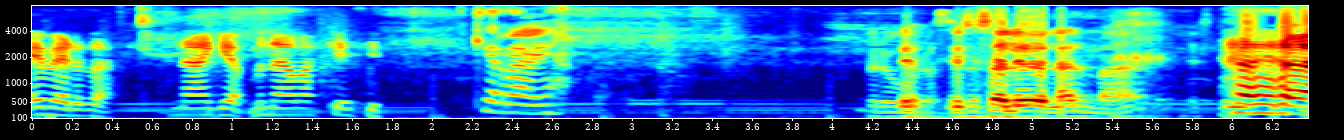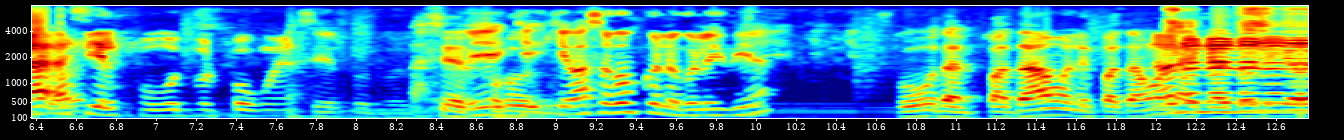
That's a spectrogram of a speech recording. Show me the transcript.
es verdad. Nada, que, nada más que decir. Qué rabia. Pero bueno, así, Eso salió del alma, ¿eh? Este- así el fútbol, po, weón. así es el fútbol. Así es el Oye, fútbol. ¿qué, ¿qué pasó con Colo Colo hoy día? Puta, empatamos, le empatamos No, a no, la no, no, no, no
